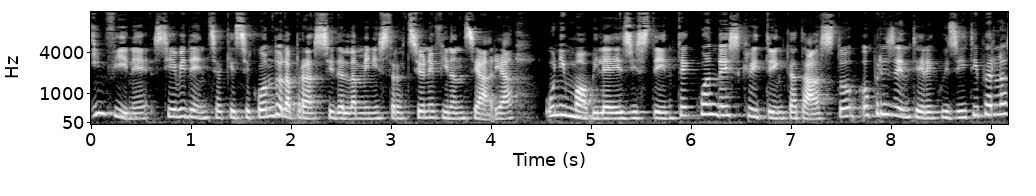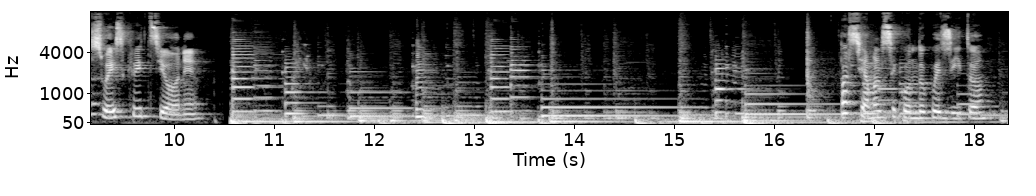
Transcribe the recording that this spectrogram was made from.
Infine, si evidenzia che secondo la prassi dell'amministrazione finanziaria, un immobile è esistente quando è iscritto in catasto o presenta i requisiti per la sua iscrizione. Passiamo al secondo quesito.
